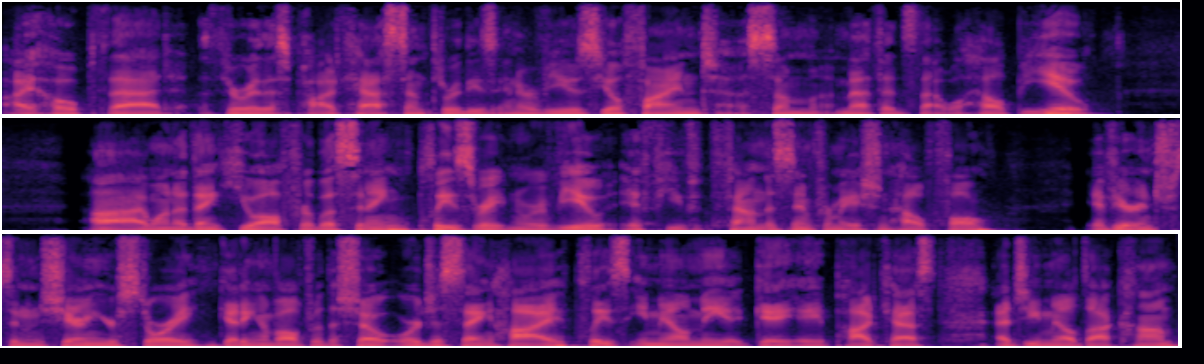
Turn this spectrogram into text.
I hope that through this podcast and through these interviews, you'll find some methods that will help you. Uh, I want to thank you all for listening. Please rate and review if you've found this information helpful. If you're interested in sharing your story, getting involved with the show, or just saying hi, please email me at gayapodcast at gmail.com.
